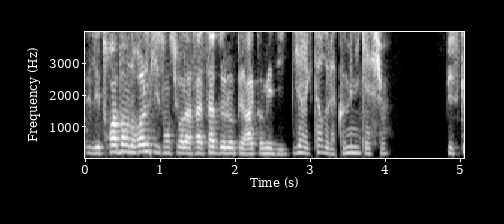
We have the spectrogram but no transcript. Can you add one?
Les trois banderoles qui sont sur la façade de l'opéra comédie. directeur de la communication. Puisque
